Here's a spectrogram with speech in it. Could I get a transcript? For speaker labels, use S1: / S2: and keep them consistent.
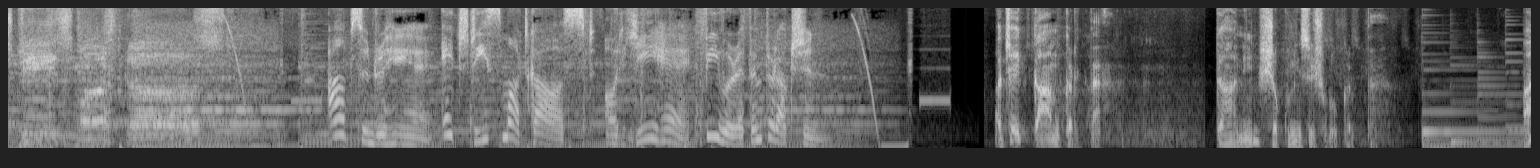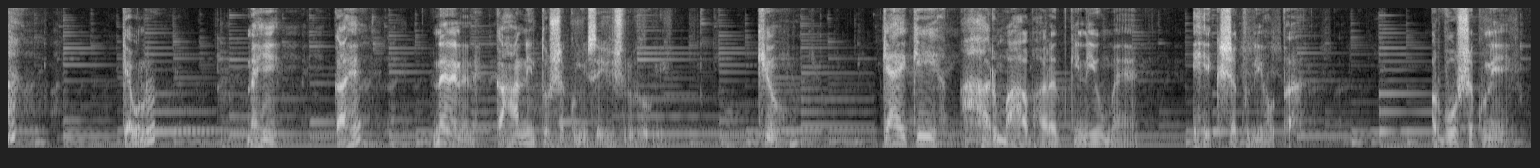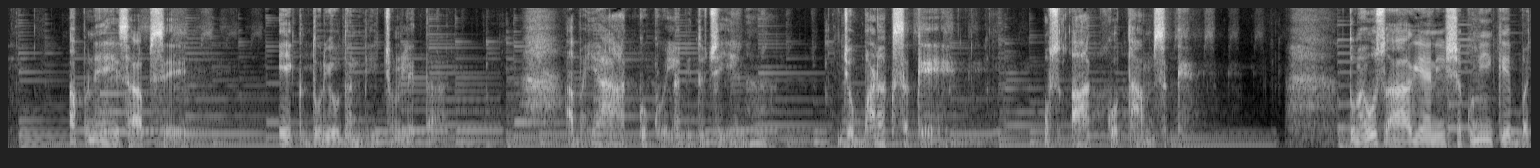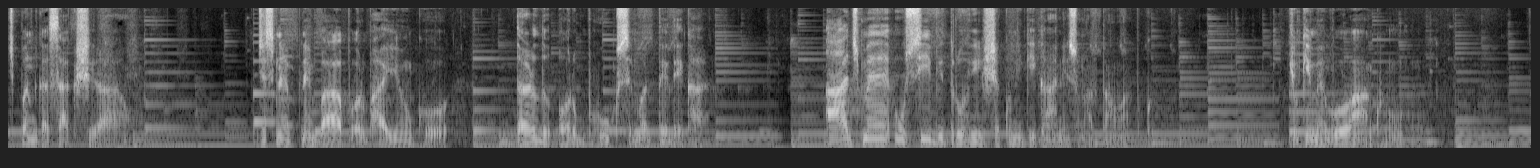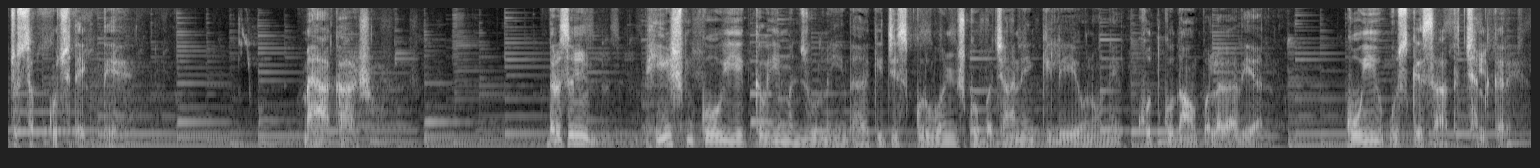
S1: HD Smartcast.
S2: आप सुन रहे हैं एच डी स्मार्ट कास्ट और ये है फीवर एफ़ प्रोडक्शन
S3: अच्छा एक काम करते हैं। कहानी शकुनी से शुरू करते हैं। हाँ? क्या बोल रहे नहीं। काहे नहीं नहीं नहीं नहीं। कहानी तो शकुनी से ही शुरू होगी। क्यों? क्या है कि हर महाभारत की नींव में एक शकुनी होता है। और वो शकुनी अपने हिसाब से एक दुर्योधन भी चुन लेता। अब भैया आग को कोयला भी तो चाहिए ना, जो भड़क सके, उस आग को थाम सके। तो मैं उस आग यानी शकुनी के बचपन का साक्षी रहा हूँ, जिसने अपने बाप और भाइयों को दर्द और भूख से मरते देखा। आज मैं उसी विद्रोही शकुनी की कहानी सुनाता हूँ आपको। क्योंकि मैं वो आँख हूँ जो सब कुछ देखती है। मैं आकाश हूँ। दरअसल, भीष्म को यह कभी मंजूर नहीं था कि जिस कुरुवंश को बचाने के लिए उन्होंने खुद को दांव पर लगा दिया, कोई उसके साथ छल करे।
